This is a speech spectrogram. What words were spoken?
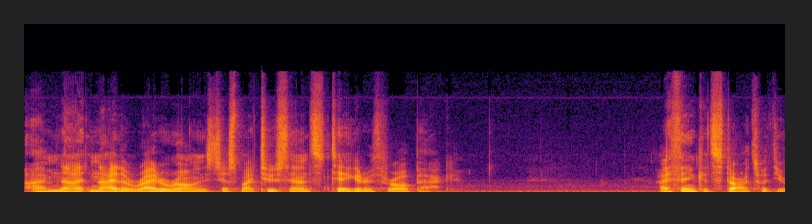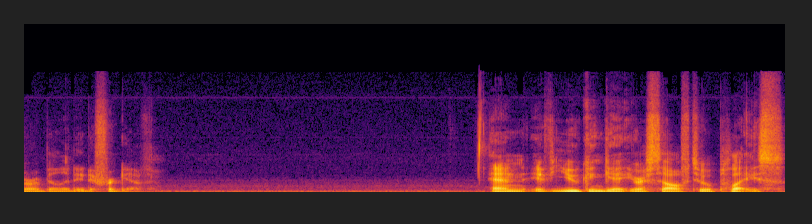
I'm not neither right or wrong. It's just my two cents. Take it or throw it back. I think it starts with your ability to forgive. And if you can get yourself to a place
